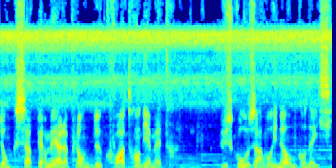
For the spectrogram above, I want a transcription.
Donc ça permet à la plante de croître en diamètre jusqu'aux arbres énormes qu'on a ici.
